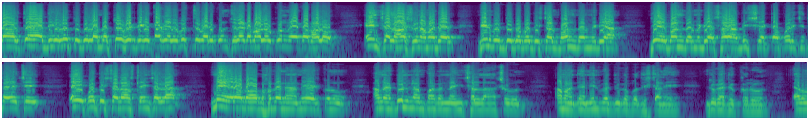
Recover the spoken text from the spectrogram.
তার চেহারা দিকে লক্ষ্য করলে আমরা চোখের দিকে তাকালে বুঝতে পারি কোন ছেলেটা ভালো, কোন মেয়েটা ভালো। ইনশাল্লাহ আসুন আমাদের নির্ভরযোগ্য প্রতিষ্ঠান বন্ধন মিডিয়া, যে বন্ধন মিডিয়া সারা বিশ্বে একটা পরিচিত হয়েছে, এই প্রতিষ্ঠানে আসলে ইনশাল্লাহ মেয়ের অভাব হবে না, মেয়ের কোনো আমরা দুর্নাম পাবেন না, ইনশাল্লাহ আসুন আমাদের নির্ভরযোগ্য প্রতিষ্ঠানে যোগাযোগ করুন এবং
